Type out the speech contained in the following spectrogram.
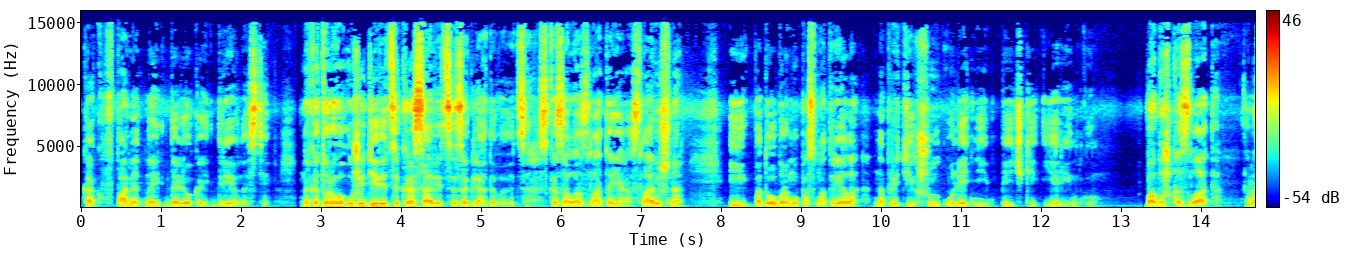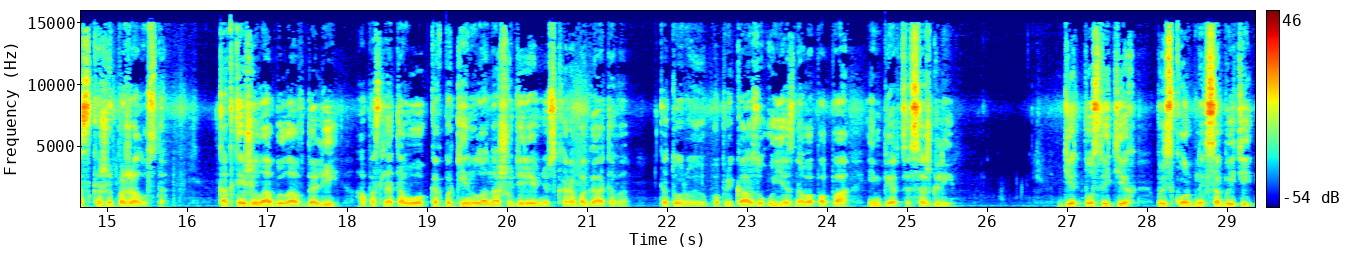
как в памятной далекой древности, на которого уже девицы-красавицы заглядываются, сказала Злата Ярославишна и по-доброму посмотрела на притихшую у летней печки Яринку. Бабушка Злата, расскажи, пожалуйста, как ты жила была вдали а после того, как покинула нашу деревню Скоробогатого, которую по приказу уездного попа имперцы сожгли. Дед после тех прискорбных событий,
